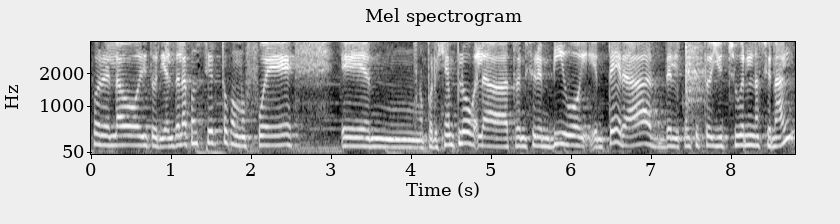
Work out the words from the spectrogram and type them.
por el lado editorial de la concierto, como fue, eh, por ejemplo, la transmisión en vivo entera del concierto de YouTube en el Nacional.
